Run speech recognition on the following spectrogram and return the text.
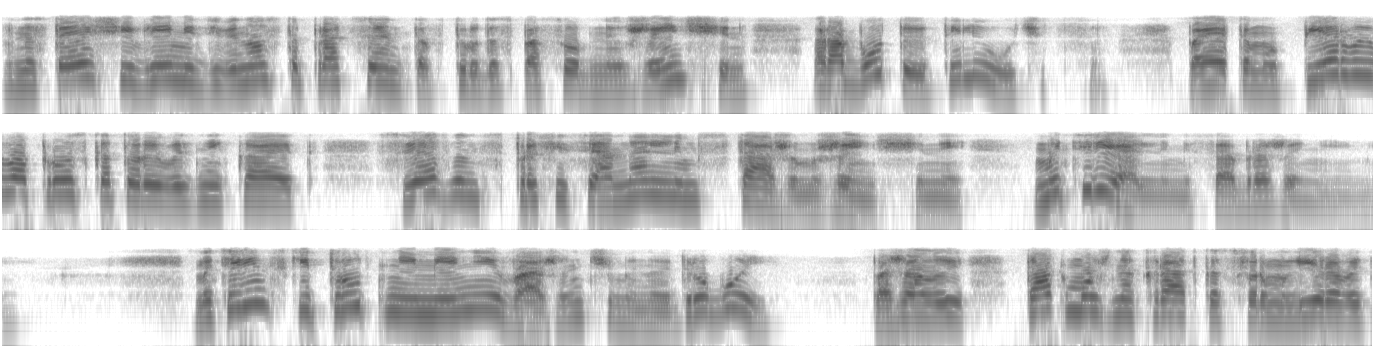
В настоящее время 90% трудоспособных женщин работают или учатся. Поэтому первый вопрос, который возникает, связан с профессиональным стажем женщины, материальными соображениями. Материнский труд не менее важен, чем иной другой. Пожалуй, так можно кратко сформулировать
